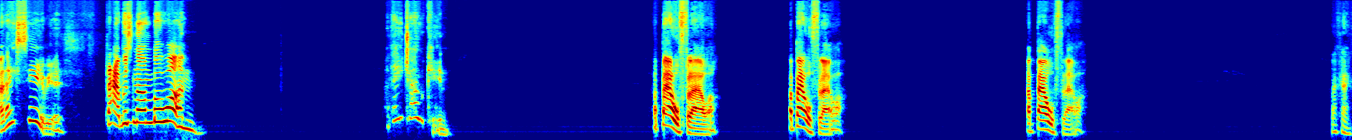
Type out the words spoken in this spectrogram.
Are they serious? That was number one. Are they joking? A bellflower. A bellflower. A bellflower. Okay.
